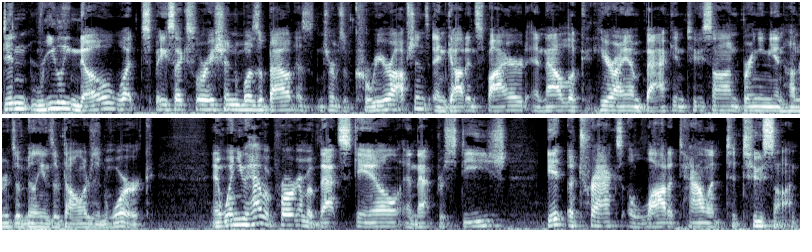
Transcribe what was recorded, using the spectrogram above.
didn't really know what space exploration was about as in terms of career options, and got inspired. And now look, here I am back in Tucson, bringing in hundreds of millions of dollars in work. And when you have a program of that scale and that prestige, it attracts a lot of talent to Tucson.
